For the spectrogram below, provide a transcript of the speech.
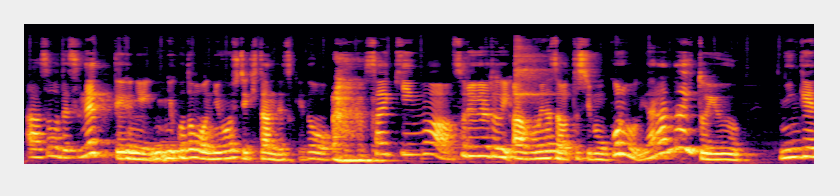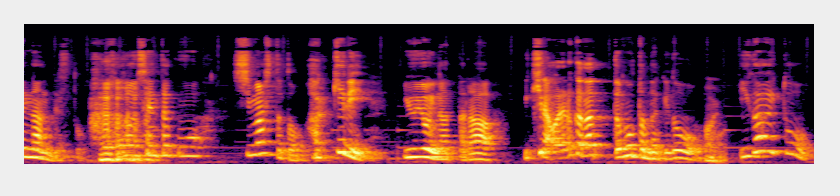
ああ、そうですねっていうふうに言葉を濁してきたんですけど、最近はそれを言われた時、あ、ごめんなさい、私もうゴルフをやらないという人間なんですと。そういう選択をしましたと、はっきり言うようになったら、嫌われるかなって思ったんだけど、はい。意外と、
